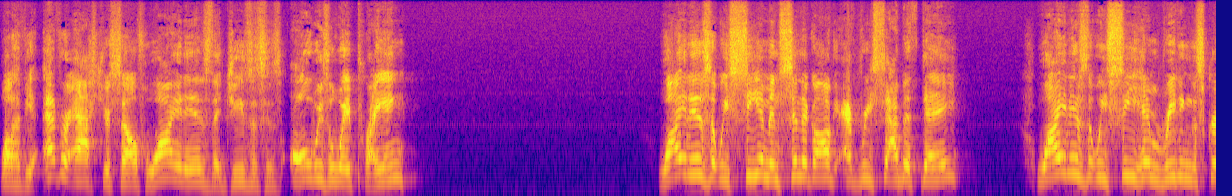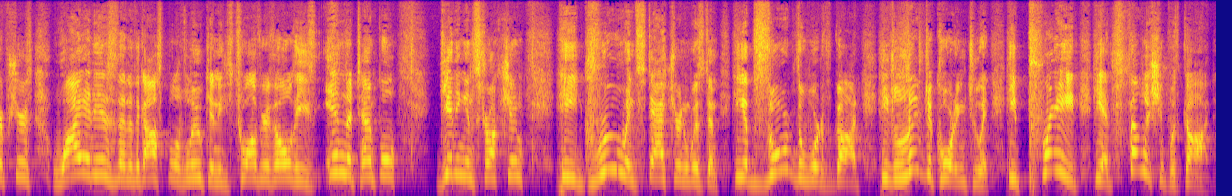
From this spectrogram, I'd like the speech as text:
Well, have you ever asked yourself why it is that Jesus is always away praying? Why it is that we see him in synagogue every Sabbath day? Why it is that we see him reading the scriptures, why it is that in the Gospel of Luke, and he's 12 years old, he's in the temple getting instruction. He grew in stature and wisdom. He absorbed the word of God. He lived according to it. He prayed. He had fellowship with God.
